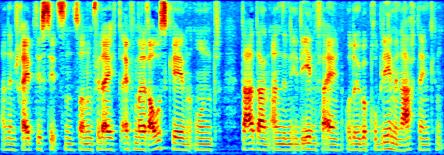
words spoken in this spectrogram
an den Schreibtisch sitzen, sondern vielleicht einfach mal rausgehen und da dann an den Ideen feilen oder über Probleme nachdenken.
